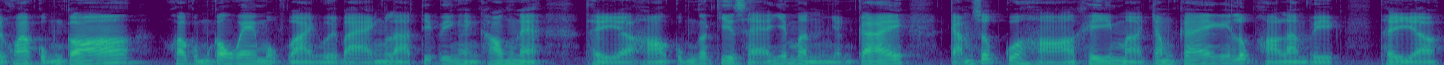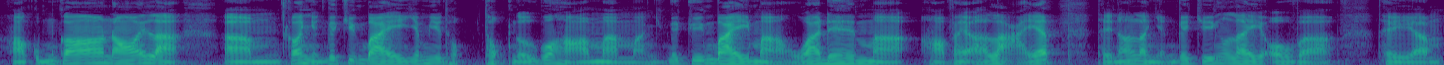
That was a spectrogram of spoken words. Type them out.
thì khoa cũng có khoa cũng có quen một vài người bạn là tiếp viên hàng không nè. Thì à, họ cũng có chia sẻ với mình những cái cảm xúc của họ khi mà trong cái lúc họ làm việc. Thì uh, họ cũng có nói là um, có những cái chuyến bay giống như thuật thuật ngữ của họ mà mà những cái chuyến bay mà qua đêm mà họ phải ở lại á thì nó là những cái chuyến layover. Thì um,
